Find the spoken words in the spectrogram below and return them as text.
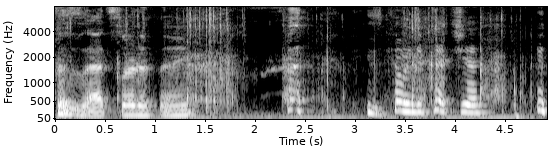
does that sort of thing. He's coming to catch you.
